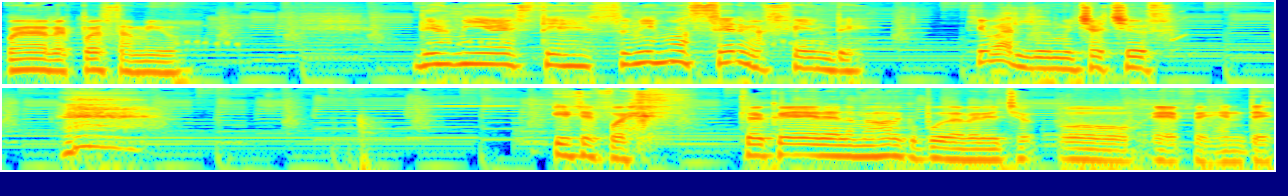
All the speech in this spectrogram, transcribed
Buena respuesta, amigo. Dios mío, este, su mismo ser me ofende. ¿Qué los muchachos? Y se fue. Creo que era lo mejor que pude haber hecho. Oh, F, gente.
